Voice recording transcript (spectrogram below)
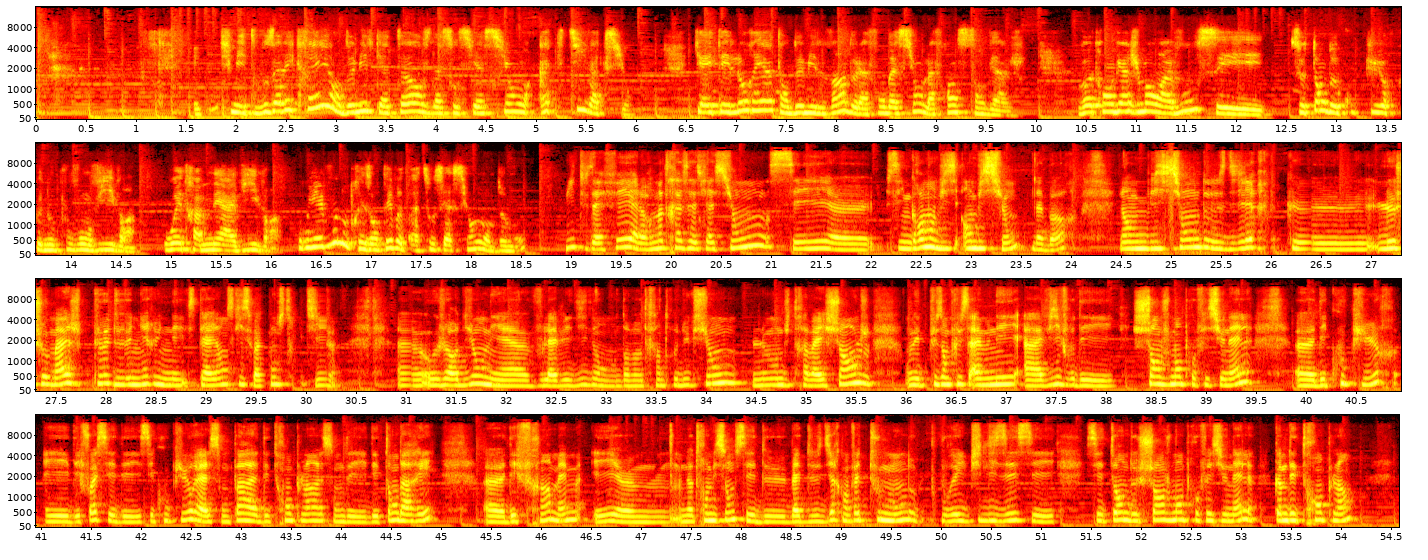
Et Schmitt, vous avez créé en 2014 l'association Active Action, qui a été lauréate en 2020 de la Fondation La France s'engage. Votre engagement à vous, c'est ce temps de coupure que nous pouvons vivre ou être amenés à vivre. Pourriez-vous nous présenter votre association en deux mots? Oui, tout à fait. Alors notre association, c'est euh, une grande ambition d'abord. L'ambition de se dire que le chômage peut devenir une expérience qui soit constructive. Euh, aujourd'hui, on est, euh, vous l'avez dit dans, votre introduction, le monde du travail change. On est de plus en plus amené à vivre des changements professionnels, euh, des coupures. Et des fois, c'est ces coupures, elles ne sont pas des tremplins, elles sont des, temps d'arrêt, des freins même. Et notre ambition, c'est de, bah, de, se dire qu'en fait, tout le monde pourrait utiliser ces, ces temps de changement professionnel comme des tremplins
